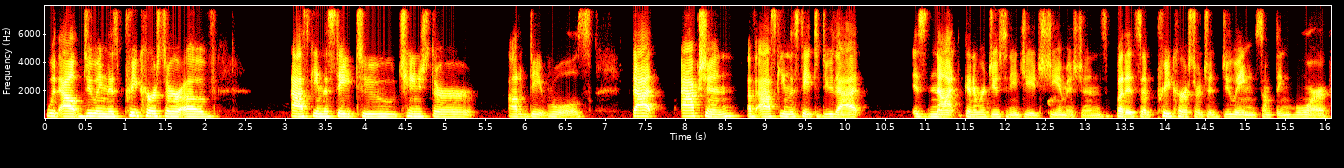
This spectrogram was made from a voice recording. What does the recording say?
without doing this precursor of asking the state to change their out of date rules. That action of asking the state to do that is not going to reduce any GHG emissions, but it's a precursor to doing something more.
